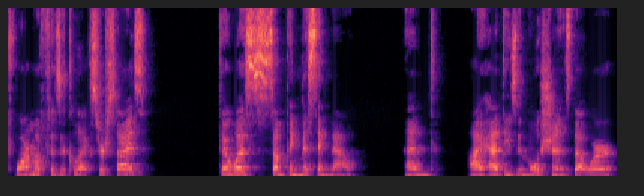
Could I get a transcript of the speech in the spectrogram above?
form of physical exercise, there was something missing now. And I had these emotions that were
